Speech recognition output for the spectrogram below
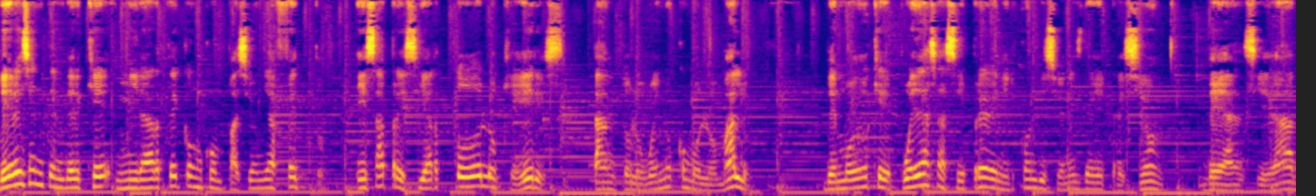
debes entender que mirarte con compasión y afecto es apreciar todo lo que eres, tanto lo bueno como lo malo, de modo que puedas así prevenir condiciones de depresión, de ansiedad,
